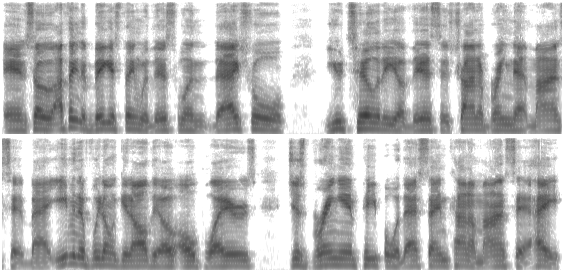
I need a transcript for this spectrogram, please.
and so I think the biggest thing with this one, the actual utility of this is trying to bring that mindset back. Even if we don't get all the old, players, just bring in people with that same kind of mindset. Hey,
